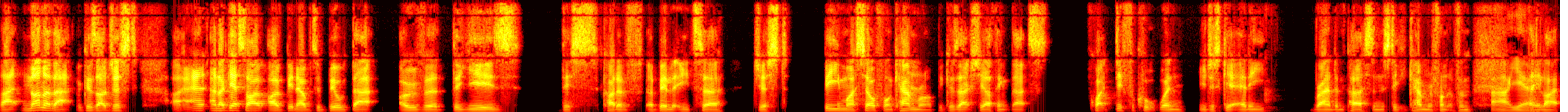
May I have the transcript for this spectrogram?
like none of that because I just and, and I guess I, I've been able to build that over the years. This kind of ability to just be myself on camera because actually I think that's quite difficult when you just get any random person and stick a camera in front of them. Ah, yeah. They like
